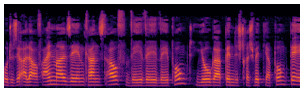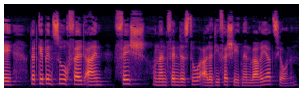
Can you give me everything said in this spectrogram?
wo du sie alle auf einmal sehen kannst auf www.yoga-vidya.de. Dort gib ins Suchfeld ein Fisch und dann findest du alle die verschiedenen Variationen.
